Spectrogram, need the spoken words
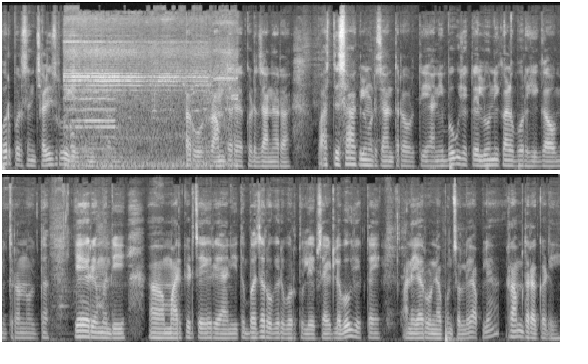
पर पर्सन चाळीस रुपये गेले मित्रांनो. रोड रामदाराकडे जाणारा पाच ते सहा किलोमीटरच्या अंतरावरती. आणि बघू शकता लोणी काळभोर हे गाव मित्रांनो इथं या एरियामध्ये मार्केटचा एरिया आणि इथं बाजार वगैरे भरतो लेफ्ट साईडला बघू शकताय आणि या रोडने आपण चाललो आहे आपल्या रामदाराकडे.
